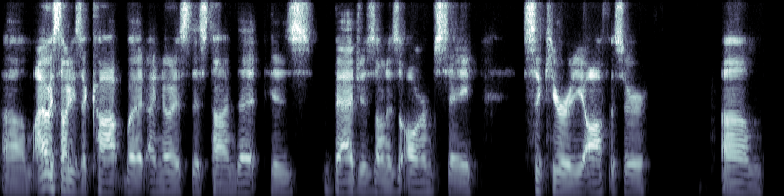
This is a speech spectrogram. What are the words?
Um, I always thought he's a cop, but I noticed this time that his badges on his arms say security officer. Um,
